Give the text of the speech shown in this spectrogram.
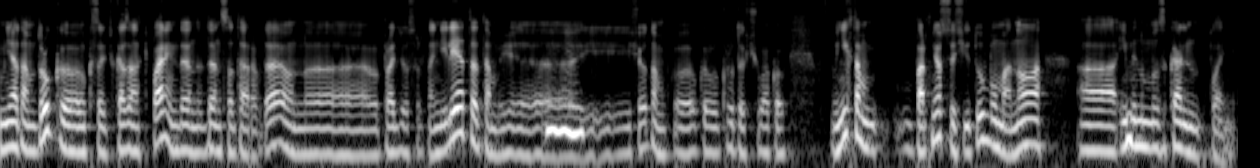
у меня там друг, э, кстати, казанский парень, Дэн, Дэн Сатаров, да, он э, продюсер на Нелето, там э, mm-hmm. еще там кру- крутых чуваков. У них там партнерство с Ютубом, оно э, именно в музыкальном плане.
